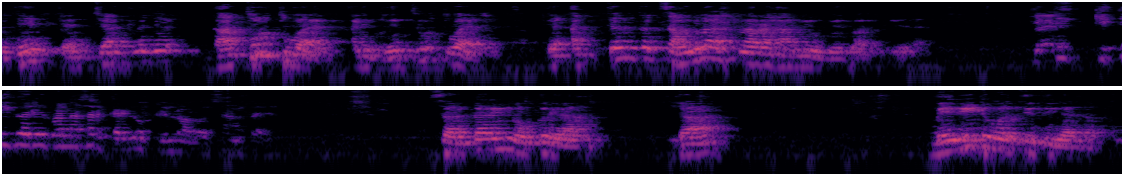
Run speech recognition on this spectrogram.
म्हणजे त्यांच्यातलं जे दातृत्व आहे आणि नेतृत्व आहे ते अत्यंत चांगलं असणारा हा मी उमेदवार दिलेला आहे. किती किती गरिबांना सरकारी नोकरी लावलं सांगताय? सरकारी नोकऱ्या ह्या मेरिटवरती दिल्या जातात.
